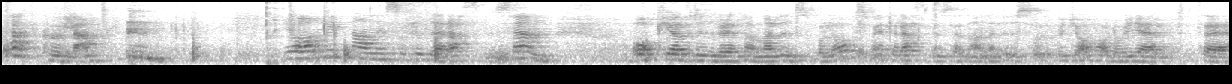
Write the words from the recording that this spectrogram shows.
Tack Ulla. Ja, mitt namn är Sofia Rasmussen och jag driver ett analysbolag som heter Rasmussen Analys och jag har då hjälpt eh,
